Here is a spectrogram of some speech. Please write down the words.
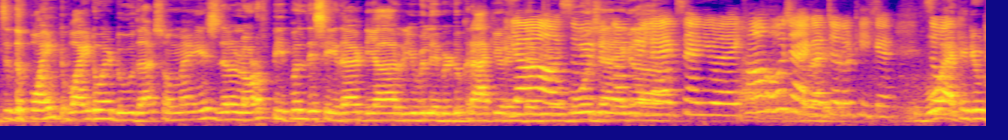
the point why do I do that, So my is there are a lot of people they say that yeah you will able to crack your interview. Yeah, so you become relaxed and you're like, हाँ हो जाएगा चलो ठीक है. so attitude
